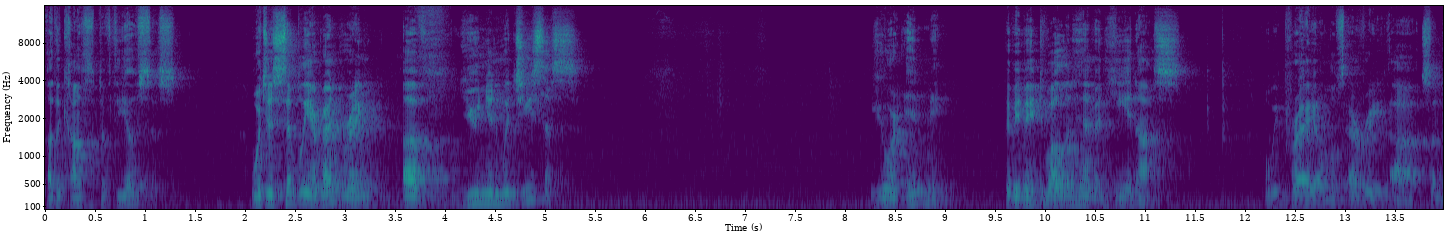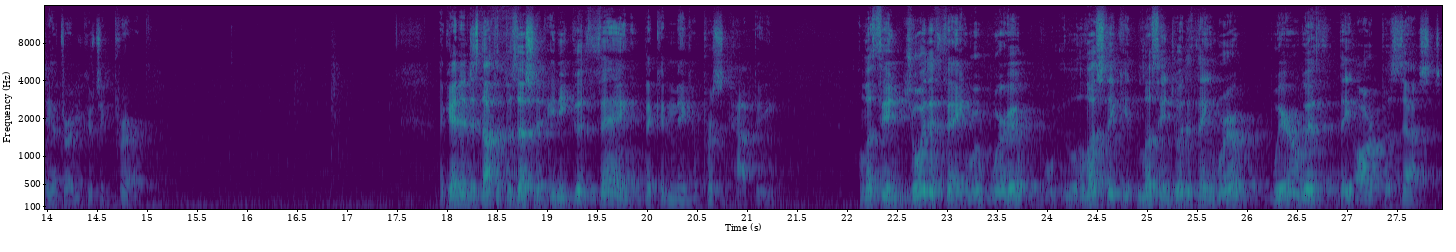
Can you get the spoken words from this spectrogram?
of the concept of theosis, which is simply a rendering of union with Jesus. You are in me, that we may dwell in him and he in us. We pray almost every uh, Sunday after our Eucharistic prayer. Again, it is not the possession of any good thing that can make a person happy, unless they enjoy the thing where, where unless they unless they enjoy the thing where, wherewith they are possessed.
